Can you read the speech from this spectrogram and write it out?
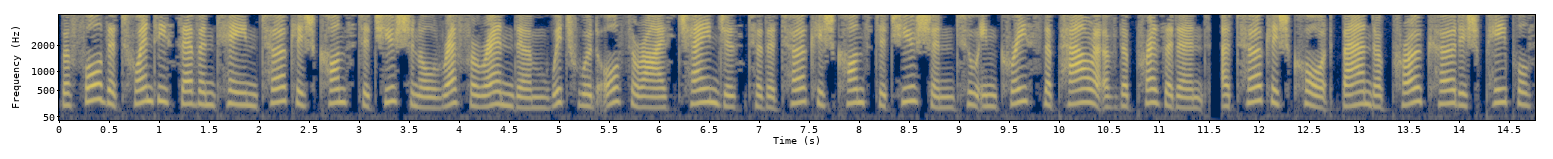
Before the 2017 Turkish constitutional referendum which would authorize changes to the Turkish constitution to increase the power of the president, a Turkish court banned a pro-Kurdish People's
